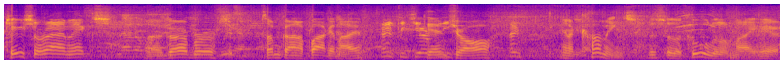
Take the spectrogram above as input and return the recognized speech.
Two ceramics, a Gerber, some kind of pocket knife, I don't think you ever need- Kershaw, and a Cummings. This is a cool little knife here.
